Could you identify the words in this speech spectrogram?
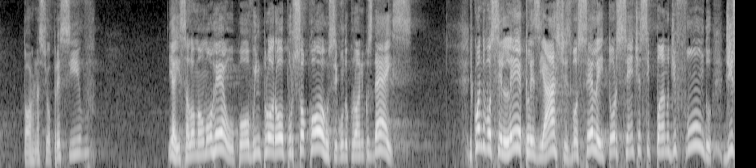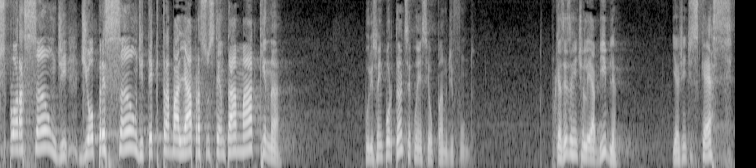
torna-se opressivo. E aí Salomão morreu, o povo implorou por socorro, segundo Crônicos 10. E quando você lê Eclesiastes, você, leitor, sente esse pano de fundo, de exploração, de, de opressão, de ter que trabalhar para sustentar a máquina. Por isso é importante você conhecer o pano de fundo. Porque às vezes a gente lê a Bíblia e a gente esquece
